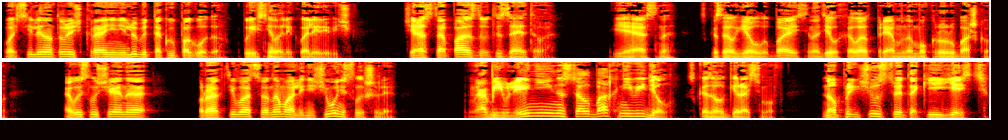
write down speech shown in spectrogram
«Василий Анатольевич крайне не любит такую погоду», — пояснил Олег Валерьевич. «Часто опаздывает из-за этого». «Ясно», — сказал я, улыбаясь, и надел халат прямо на мокрую рубашку. «А вы, случайно, про активацию аномалий ничего не слышали?» «Объявлений на столбах не видел», — сказал Герасимов. «Но предчувствия такие есть,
